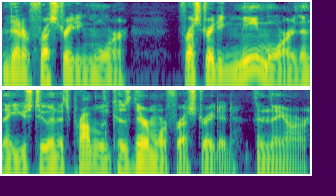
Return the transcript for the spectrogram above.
that are frustrating more, frustrating me more than they used to, and it's probably because they're more frustrated than they are.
